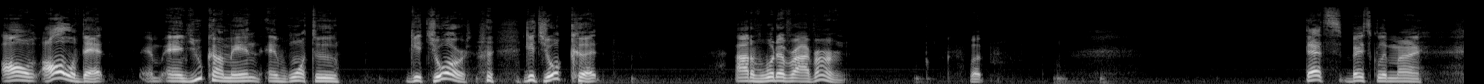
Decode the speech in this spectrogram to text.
all all of that and, and you come in and want to get your get your cut out of whatever I've earned. That's basically my,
